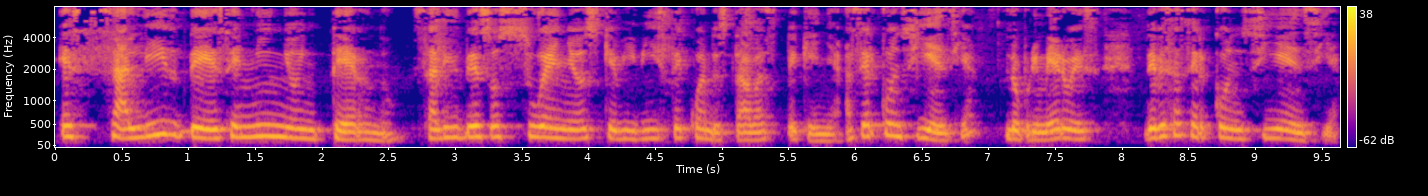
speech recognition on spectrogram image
Es salir de ese niño interno, salir de esos sueños que viviste cuando estabas pequeña, hacer conciencia. Lo primero es, debes hacer conciencia.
